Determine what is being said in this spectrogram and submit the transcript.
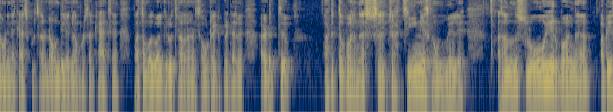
தோனி தான் கேட்ச் பிடிச்சார். டவுன் தி லெக்லாம் பிடிச்சார் கேட்ச்சு பத்தொம்பது பாலுக்கு இருபத்தி நாலு ரன் அடிச்சு அவுட் ஆகிட்டு போயிட்டார். அடுத்து அடுத்த பாலுங்க. சரியா ஜீனியஸ்ங்க உண்மையிலே. அதாவது வந்து ஸ்லோயர் பாலுங்க. அப்படியே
